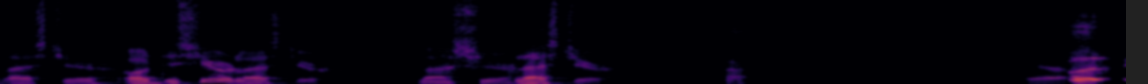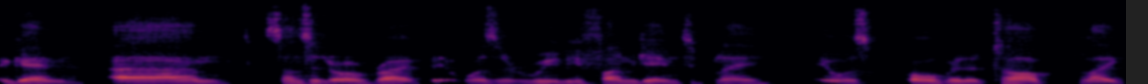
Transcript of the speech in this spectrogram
last year. Oh, this year or last year? last year. Last year. Ah. Yeah. But again, um, Sunset Overdrive it was a really fun game to play. It was over the top, like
